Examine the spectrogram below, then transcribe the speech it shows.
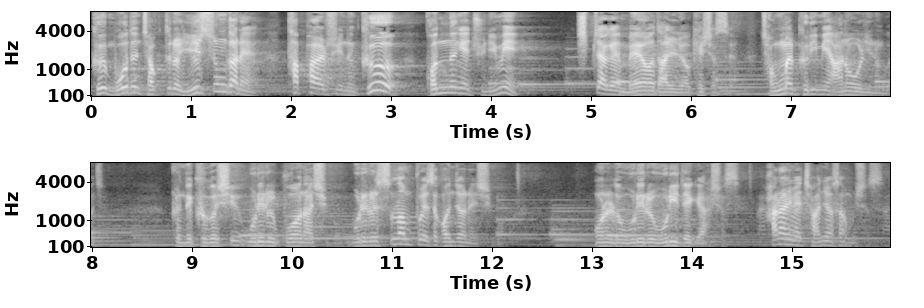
그 모든 적들을 일순간에 타파할 수 있는 그 권능의 주님이 십자가에 매어 달려 계셨어요. 정말 그림이 안 어울리는 거죠. 그런데 그것이 우리를 구원하시고 우리를 슬럼프에서 건져내시고 오늘도 우리를 우리 되게 하셨어요. 하나님의 자녀 삼으셨어요.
